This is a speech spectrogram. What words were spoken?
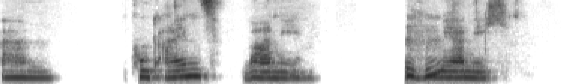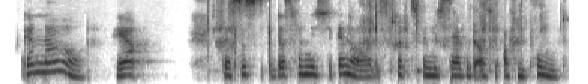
ähm, Punkt eins wahrnehmen. Mhm. Mehr nicht. Genau, ja. Das ist, das finde ich, genau, das trifft finde ich sehr gut auf, auf den Punkt.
